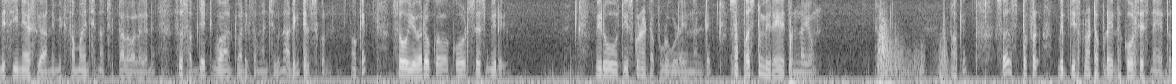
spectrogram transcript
మీ సీనియర్స్ కానీ మీకు సంబంధించిన చుట్టాల వల్ల కానీ సో సబ్జెక్ట్ వాటికి సంబంధించి కూడా అడిగి తెలుసుకోండి. ఓకే సో ఎవరో కోర్సెస్ మీరు మీరు తీసుకునేటప్పుడు కూడా ఏంటంటే సో ఫస్ట్ మీరు ఏదైతే ఉన్నాయో ఓకే. సో మీరు తీసుకునేటప్పుడు ఏదైతే కోర్సెస్ ఏదైతే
